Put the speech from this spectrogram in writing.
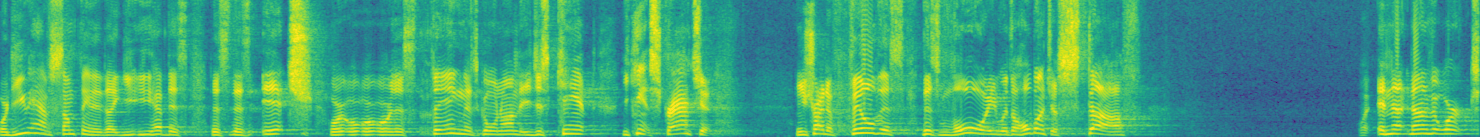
Or do you have something that like you, you have this, this, this itch or, or, or this thing that's going on that you just can't, you can't scratch it? And you try to fill this, this void with a whole bunch of stuff, and none of it works.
